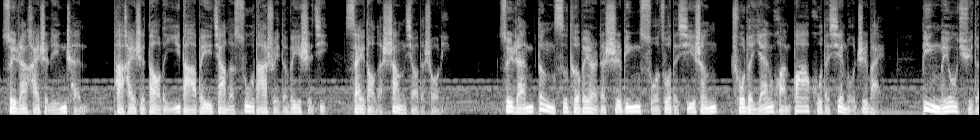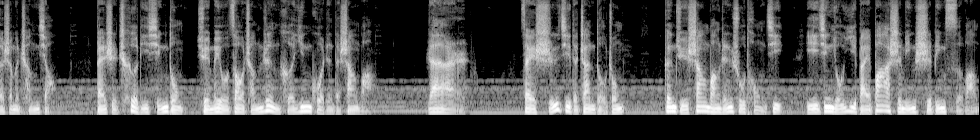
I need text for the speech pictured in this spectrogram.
虽然还是凌晨，他还是倒了一大杯加了苏打水的威士忌，塞到了上校的手里。虽然邓斯特维尔的士兵所做的牺牲，除了延缓巴库的陷落之外，并没有取得什么成效，但是撤离行动却没有造成任何英国人的伤亡。然而，在实际的战斗中，根据伤亡人数统计，已经有一百八十名士兵死亡、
